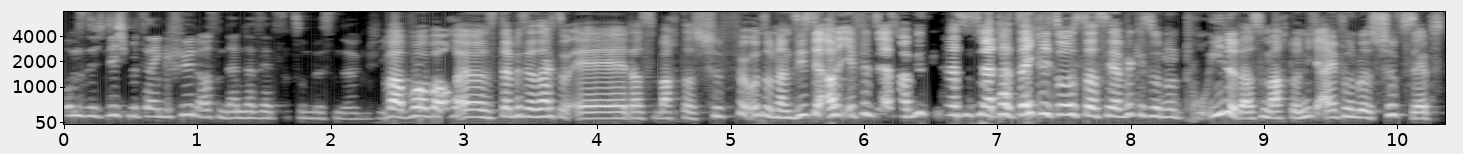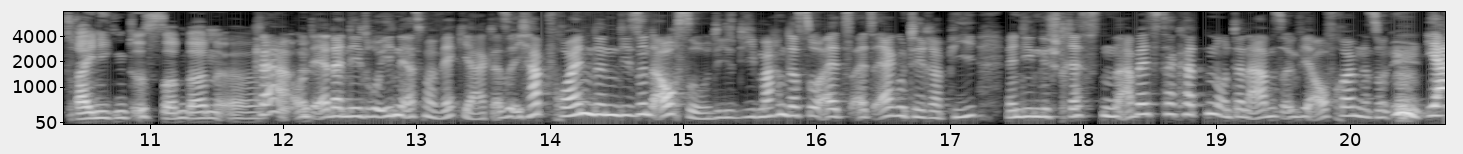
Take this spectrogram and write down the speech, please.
um sich nicht mit seinen Gefühlen auseinandersetzen zu müssen irgendwie. Wo aber auch äh, Stamets ja sagt so, äh, das macht das Schiff für uns. Und dann siehst du ja auch, ihr findet es erstmal witzig, dass es ja tatsächlich so ist, dass ja wirklich so eine Druide das macht und nicht einfach nur das Schiff selbst reinigend ist, sondern äh, Klar, und er dann die Druiden erstmal wegjagt. Also ich habe Freundinnen, die sind auch so. Die, die machen das so als, als Ergotherapie, wenn die einen gestressten Arbeitstag hatten und dann abends irgendwie aufräumen, dann so, "Mm, ja,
